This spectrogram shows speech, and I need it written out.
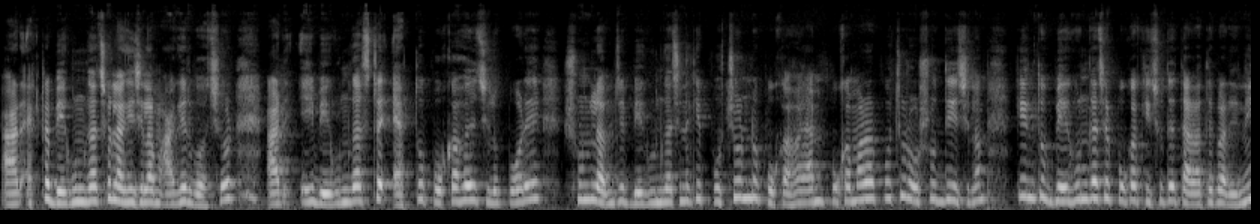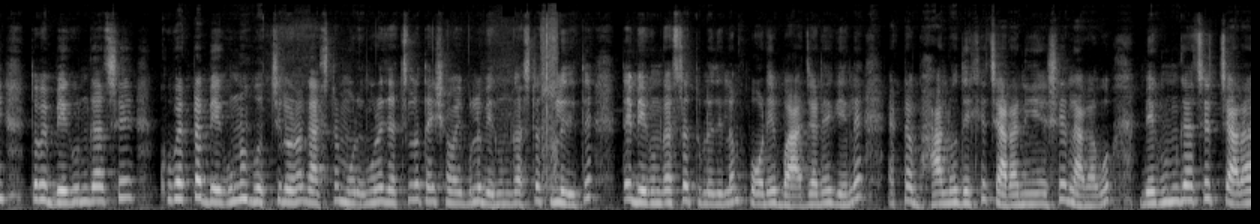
আর একটা বেগুন গাছও লাগিয়েছিলাম আগের বছর। আর এই বেগুন গাছটা এত পোকা হয়েছিল, পরে শুনলাম যে বেগুন গাছে নাকি প্রচণ্ড পোকা হয়। আমি পোকা মারার প্রচুর ওষুধ দিয়েছিলাম, কিন্তু বেগুন গাছের পোকা কিছুতে তাড়াতে পারিনি। তবে বেগুন গাছে খুব একটা বেগুনও হচ্ছিল না, গাছটা মরে মরে যাচ্ছিল, তাই সবাই বলে বেগুন গাছটা তুলে দিতে। তাই বেগুন গাছটা তুলে দিলাম, পরে বাজারে গেলে একটা ভালো দেখে চারা নিয়ে এসে লাগাবো। বেগুন গাছের চারা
